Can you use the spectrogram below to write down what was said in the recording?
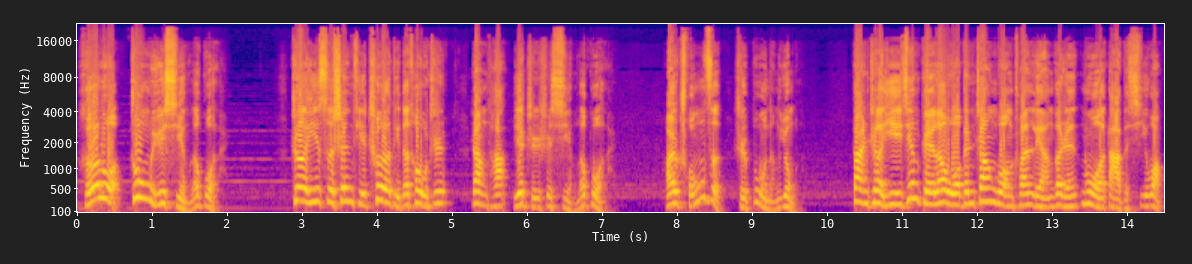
何洛终于醒了过来。这一次身体彻底的透支，让他也只是醒了过来，而虫子是不能用了。但这已经给了我跟张广川两个人莫大的希望。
